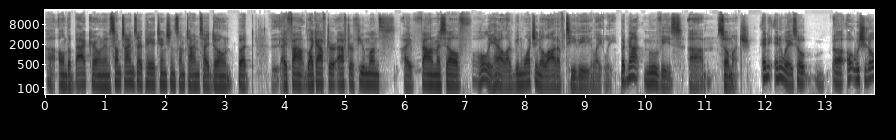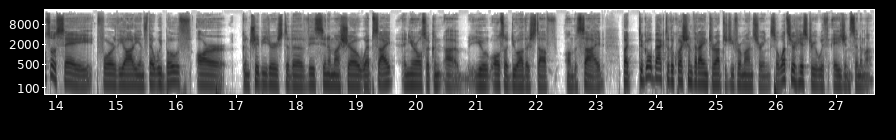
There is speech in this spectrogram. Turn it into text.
uh, on the background and sometimes I pay attention, sometimes I don't, but I found like after after a few months I found myself holy hell, I've been watching a lot of TV lately, but not movies um, so much. Any, anyway, so uh, oh, we should also say for the audience that we both are contributors to the V Cinema Show website, and you're also con- uh, you also do other stuff on the side. But to go back to the question that I interrupted you from answering, so what's your history with Asian cinema?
